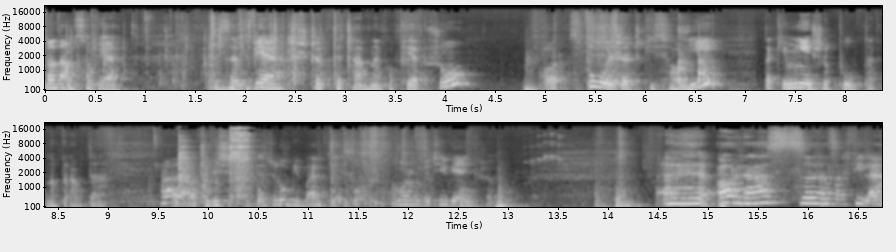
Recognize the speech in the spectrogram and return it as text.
dodam sobie ze dwie szczypty czarnego pieprzu oraz pół łyżeczki soli. Takie mniejsze pół tak naprawdę. Ale oczywiście, jeśli ktoś lubi bardziej słone, to może być i większe. E, oraz e, za chwilę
